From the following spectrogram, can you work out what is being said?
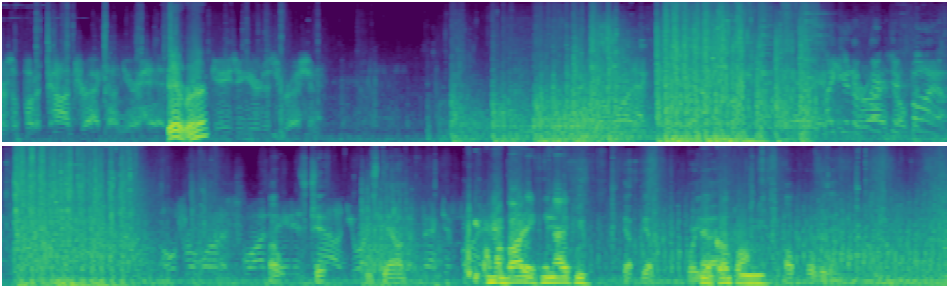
Operators will put a contract on your head. Yeah, right. Engage at your discretion. Ultra One, activity. Keep your eyes open. Ultra One, a squad Oh, mate is shit. down. You are He's down. On my body, he knifed me. Yep, yep. Where you Snuck at? up on me. Oh, over there.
